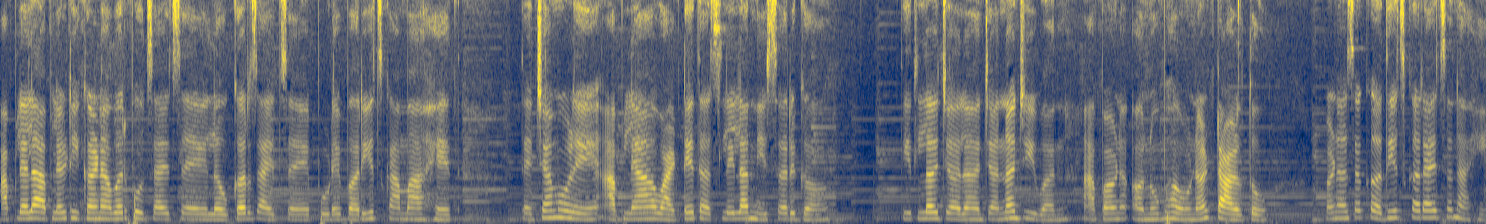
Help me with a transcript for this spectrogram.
आपल्याला आपल्या ठिकाणावर पोचायचं आहे लवकर जायचं आहे पुढे बरीच कामं आहेत. त्याच्यामुळे आपल्या वाटेत असलेला निसर्ग तिथलं जल जनजीवन आपण अनुभवणं टाळतो. पण असं कधीच करायचं नाही.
